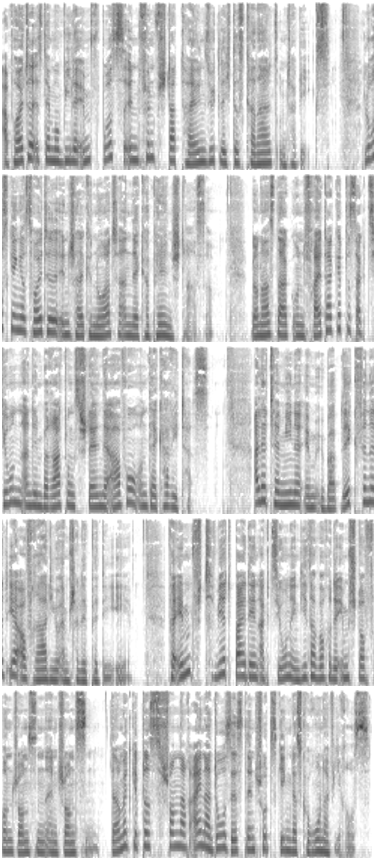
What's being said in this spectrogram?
Ab heute ist der mobile Impfbus in fünf Stadtteilen südlich des Kanals unterwegs. Los ging es heute in Schalke Nord an der Kapellenstraße. Donnerstag und Freitag gibt es Aktionen an den Beratungsstellen der AWO und der Caritas. Alle Termine im Überblick findet ihr auf radioemschalippe.de. Verimpft wird bei den Aktionen in dieser Woche der Impfstoff von Johnson Johnson. Damit gibt es schon nach einer Dosis den Schutz gegen das Coronavirus.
